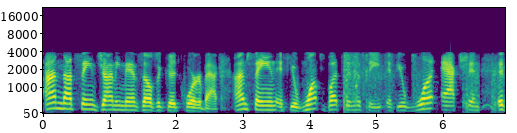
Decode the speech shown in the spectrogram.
I'm not saying Johnny Manziel's a good quarterback. I'm saying if you want butts in the seat, if you want action, if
